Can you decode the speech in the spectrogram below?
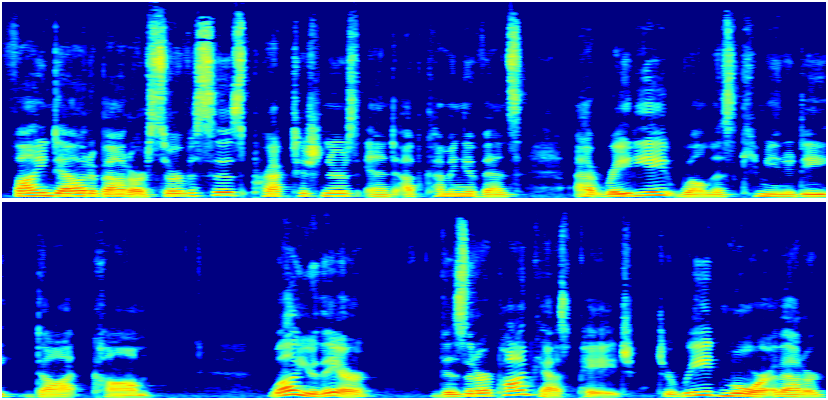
Find out about our services, practitioners, and upcoming events at radiatewellnesscommunity.com. While you're there, visit our podcast page to read more about our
